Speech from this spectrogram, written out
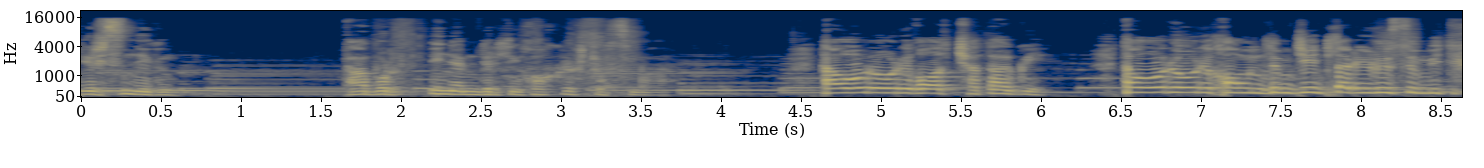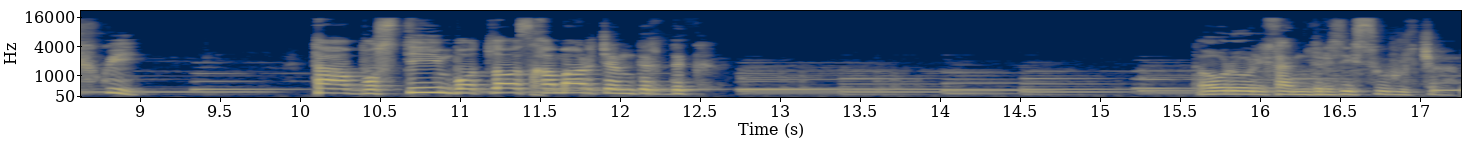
ирсэн нэгэн та бүр энэ амьдралын хохирогч болсон байгаа. Та өөрөө өөрийгөө олж чадаагүй. Та өөрөө өөрийнхөө үнлэмжийн талаар ерөөсөө мэдэхгүй. Та бусдын бодлоос хамаарж амьдардаг. Та өөрөө өөрийнхөө амьдралыг сүрүүлж байгаа.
